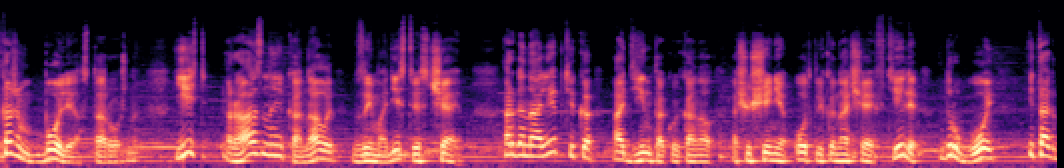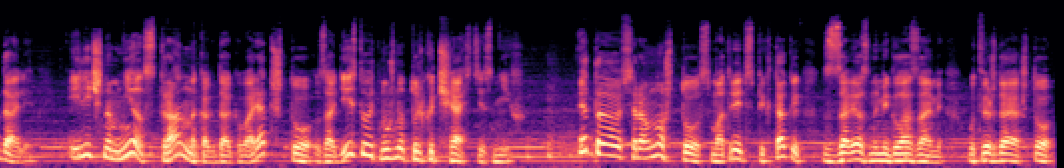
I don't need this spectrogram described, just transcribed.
скажем, более осторожно. Есть разные каналы взаимодействия с чаем. Органолептика – один такой канал, ощущение отклика на чай в теле – другой и так далее. И лично мне странно, когда говорят, что задействовать нужно только часть из них. Это все равно, что смотреть спектакль с завязанными глазами, утверждая, что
